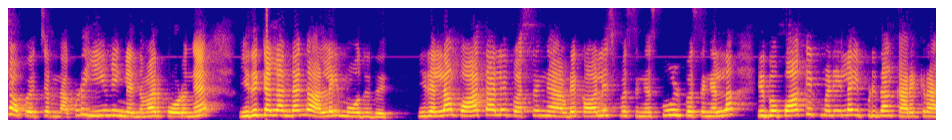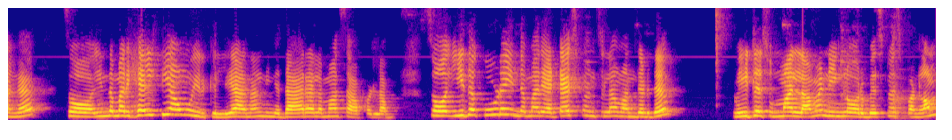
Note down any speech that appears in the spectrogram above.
ஷாப் வச்சிருந்தா கூட ஈவினிங்ல இந்த மாதிரி போடுங்க. இதுக்கெல்லாம் தாங்க அலை மோதுது. இதெல்லாம் பார்த்தாலே பசங்க அப்படியே காலேஜ் பசங்க ஸ்கூல் பசங்க எல்லாம் இப்போ பாக்கெட் மணி எல்லாம் இப்படிதான் கரைக்கிறாங்க. ஸோ இந்த மாதிரி ஹெல்த்தியாகவும் இருக்கு இல்லையா? அதனால நீங்கள் தாராளமாக சாப்பிடலாம். ஸோ இதை கூட இந்த மாதிரி அட்டாச்மெண்ட்ஸ் எல்லாம் வந்துடுது. வீட்டுல சும்மா இல்லாம நீங்களும் ஒரு பிசினஸ் பண்ணலாம்.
